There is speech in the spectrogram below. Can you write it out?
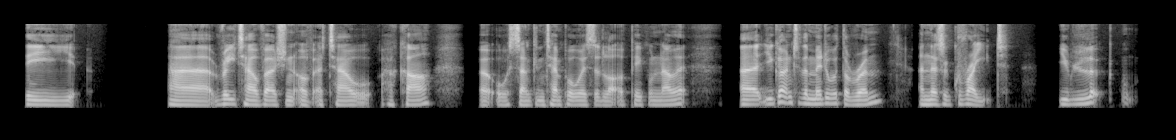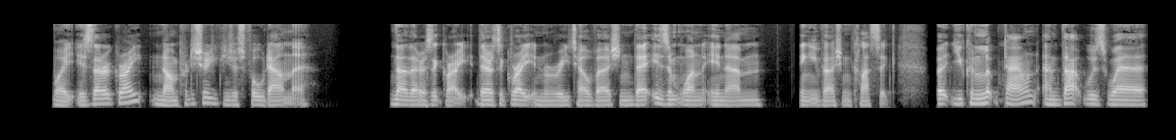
the uh, retail version of Atal'Hakkar, uh, or Sunken Temple, as a lot of people know it, uh, you go into the middle of the room and there's a grate. You look. Wait, is there a grate? No, I'm pretty sure you can just fall down there. No, there is a grate. There's a grate in the retail version. There isn't one in um thingy version classic. But you can look down, and that was where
